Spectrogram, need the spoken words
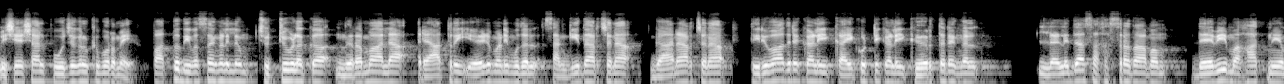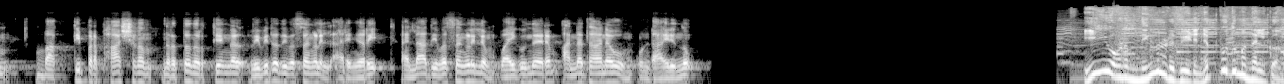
വിശേഷാൽ പൂജകൾക്ക് പുറമെ പത്ത് ദിവസങ്ങളിലും ചുറ്റുവിളക്ക് നിറമാല രാത്രി ഏഴ് മണി മുതൽ സംഗീതാർച്ചന ഗാനാർച്ചന തിരുവാതിരക്കളി കൈകൊട്ടിക്കളി കീർത്തനങ്ങൾ ലളിത സഹസ്രനാമം ദേവി മഹാത്മ്യം ഭക്തി പ്രഭാഷണം നൃത്തനൃത്യങ്ങൾ വിവിധ ദിവസങ്ങളിൽ അരങ്ങേറി. എല്ലാ ദിവസങ്ങളിലും വൈകുന്നേരം അന്നദാനവും ഉണ്ടായിരുന്നു. ഈ ഓണം നിങ്ങളുടെ വീടിന് പുതുമ നൽകും.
